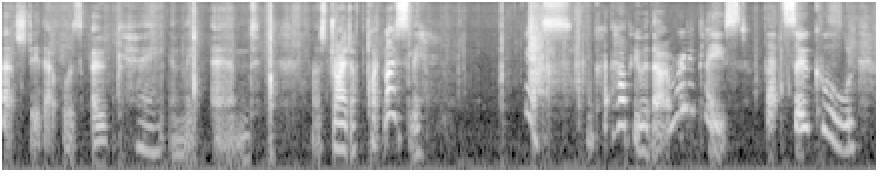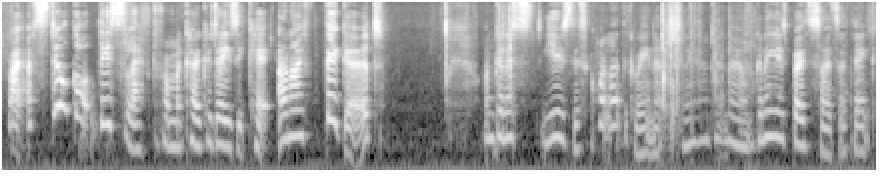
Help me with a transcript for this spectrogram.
Actually, that was okay in the end. That's dried off quite nicely. Yes, I'm quite happy with that. I'm really pleased. That's so cool. Right, I've still got this left from my Cocoa Daisy kit and I figured I'm going to use this. I quite like the green actually. I don't know. I'm going to use both sides I think.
